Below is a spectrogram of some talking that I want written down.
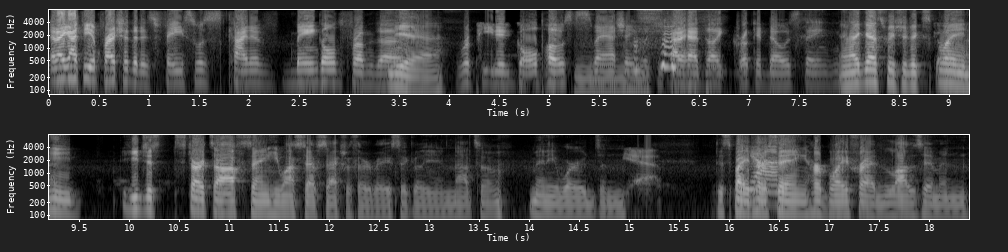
and I got the impression that his face was kind of mangled from the yeah, repeated goalpost smashing. Like he mm. kind of had the like crooked nose thing. and I guess we should explain he he just starts off saying he wants to have sex with her, basically, and not so many words, and Yeah. despite her saying her boyfriend loves him and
